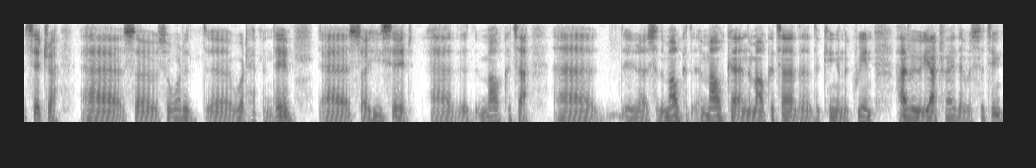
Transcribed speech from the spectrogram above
etc. Uh, so, so what did uh, what happened there? Uh, so he said uh, the, the Malkata, uh, you know, so the Malkata, Malka and the Malkata, the, the king and the queen, Havu Yatve, they were sitting,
